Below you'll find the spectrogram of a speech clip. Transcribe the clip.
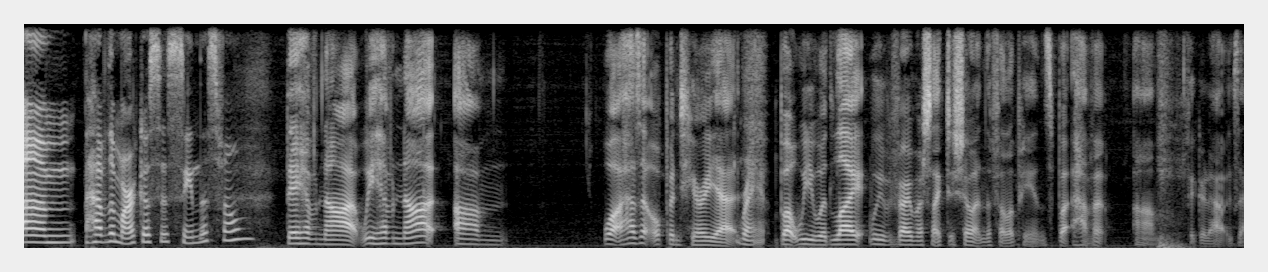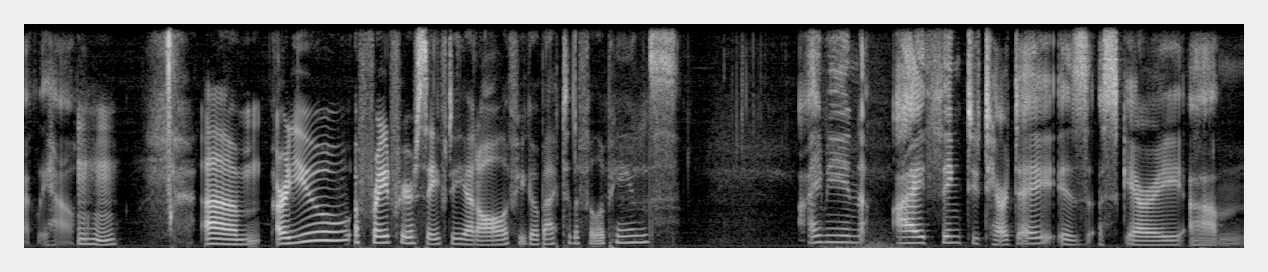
Um, have the Marcoses seen this film? They have not. We have not. Um, well, it hasn't opened here yet, Right. But we would like. We would very much like to show it in the Philippines, but haven't um, figured out exactly how. Mm-hmm. Um, are you afraid for your safety at all if you go back to the Philippines? I mean, I think Duterte is a scary um,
